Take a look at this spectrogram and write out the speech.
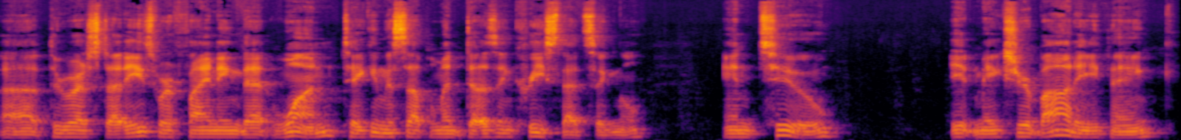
uh, through our studies, we're finding that one, taking the supplement does increase that signal, and two, it makes your body think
